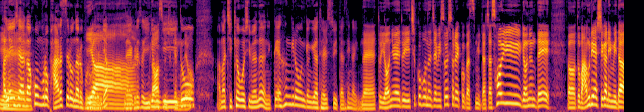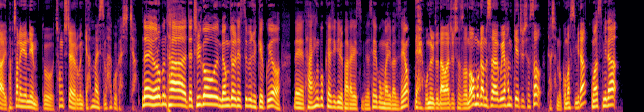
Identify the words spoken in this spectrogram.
예. 발렌시아가 홈으로 바르셀로나를 부르거든요. 네, 그래서 이 경기도 아마 지켜보시면은 꽤 흥미로운 경기가 될 수 있다는 생각입니다. 네, 또 연휴에도 이 축구 보는 재미 쏠쏠할 것 같습니다. 자, 설 연휴인데 어, 또 마무리할 시간입니다. 박찬호 의원님 또 청취자 여러분께 한 말씀 하고 가시죠. 네, 여러분 다 즐거운 명절 됐으면 좋겠고요. 네, 다 행복하시길 바라겠습니다. 새해 복 많이 받으세요. 네, 오늘도 나와주셔서 너무 감사하고요. 함께 해 주셔서 다시 한번 고맙습니다. 고맙습니다.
